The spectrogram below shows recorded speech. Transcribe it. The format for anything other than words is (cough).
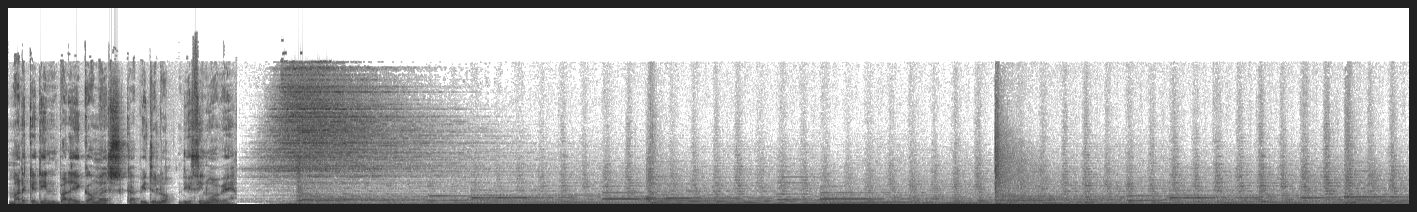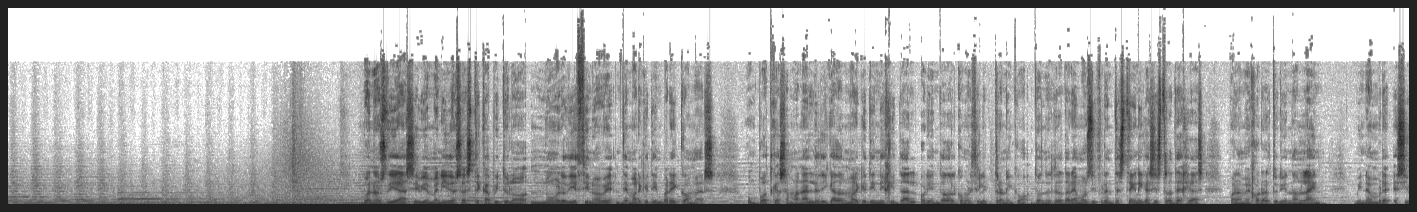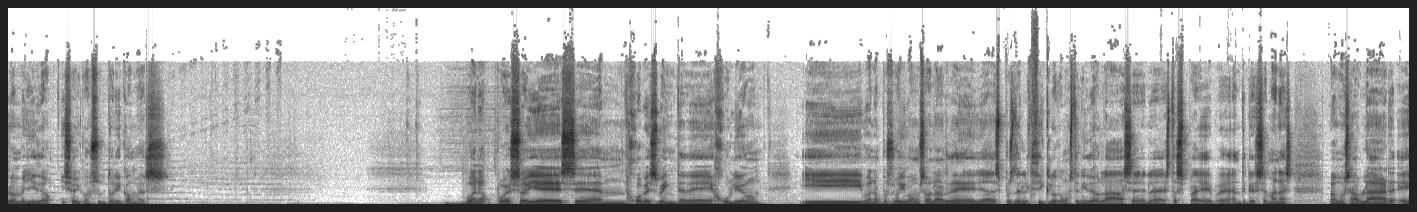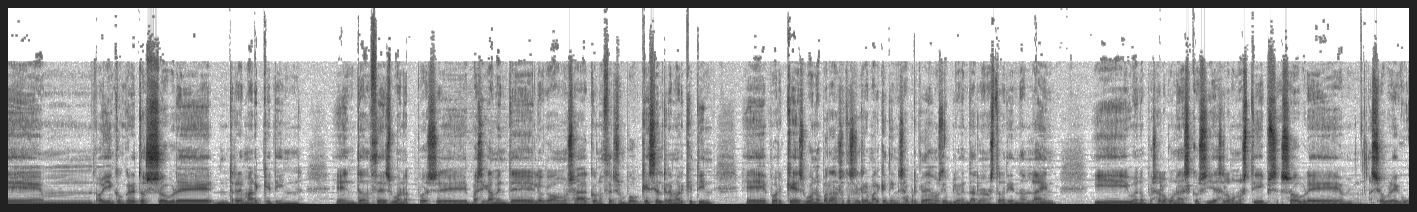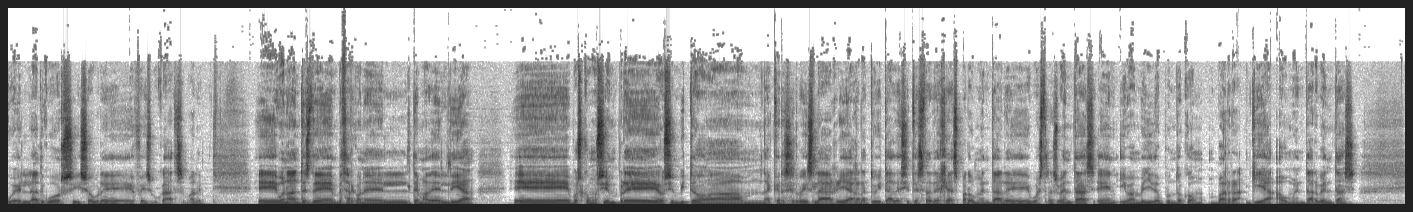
Marketing para e-commerce, capítulo 19. Buenos días y bienvenidos a este capítulo número 19 de Marketing para e-commerce, un podcast semanal dedicado al marketing digital orientado al comercio electrónico, donde trataremos diferentes técnicas y estrategias para mejorar tu tienda online. Mi nombre es Iván Bellido y soy consultor e-commerce. Bueno, pues hoy es em, jueves 20 de julio y bueno, pues hoy vamos a hablar de, ya después del ciclo que hemos tenido las, eh, estas eh, anteriores semanas, vamos a hablar em, hoy en concreto sobre remarketing. Entonces, bueno, pues eh, básicamente lo que vamos a conocer es un poco qué es el remarketing, por qué es bueno para nosotros el remarketing, o sea, por qué debemos de implementarlo en nuestra tienda online y bueno, pues algunas cosillas, algunos tips sobre, sobre Google AdWords y sobre Facebook Ads, ¿vale? Eh, bueno, antes de empezar con el tema del día, eh, pues como siempre os invito a, que reservéis la guía gratuita de 7 estrategias para aumentar eh, vuestras ventas en ivanbellido.com barra guía aumentar ventas.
